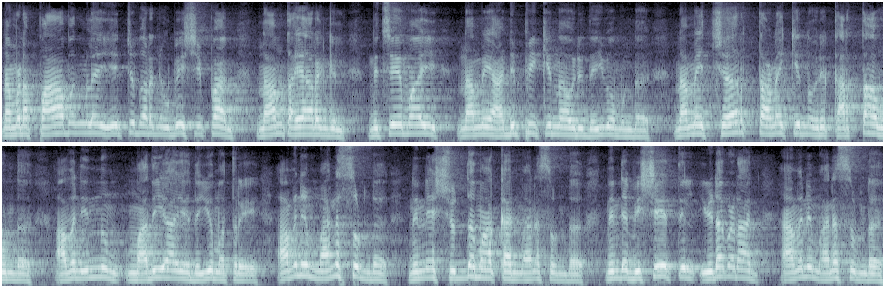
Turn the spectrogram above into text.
നമ്മുടെ പാപങ്ങളെ ഏറ്റുപറഞ്ഞ് ഉപേക്ഷിപ്പാൻ നാം തയ്യാറെങ്കിൽ നിശ്ചയമായി നമ്മെ അടുപ്പിക്കുന്ന ഒരു ദൈവമുണ്ട്. നമ്മെ ചേർത്തണയ്ക്കുന്ന ഒരു കർത്താവുണ്ട്. അവൻ ഇന്നും മതിയായ ദൈവമത്രേ. അവന് മനസ്സുണ്ട്. നിന്നെ ശുദ്ധമാക്കാൻ മനസ്സുണ്ട്. നിന്റെ വിഷയത്തിൽ ഇടപെടാൻ അവന് മനസ്സുണ്ട്.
